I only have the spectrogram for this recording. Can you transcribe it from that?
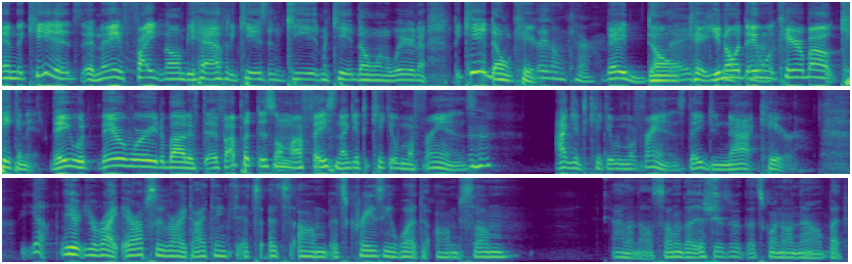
and the kids and they fighting on behalf of the kids and the kid my kid don't want to wear that the kid don't care they don't care they don't They care. You know don't what they care. would care about? Kicking it. They would. They were worried about if if I put this on my face and I get to kick it with my friends, Mm-hmm. I get to kick it with my friends. They do not care. Yeah, you're, you're right. You're absolutely right. I think it's it's um it's crazy what um some I don't know some of the issues that's going on now. But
